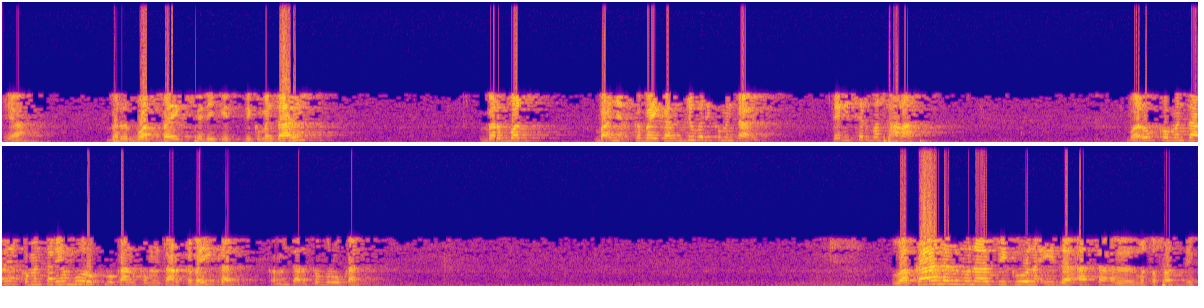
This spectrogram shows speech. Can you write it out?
Ya berbuat baik sedikit dikomentari. Berbuat banyak kebaikan juga dikomentari. Jadi serba salah baru komentarnya komentar yang buruk bukan komentar kebaikan komentar keburukan. Wa kana al munafiquna idza ata al mutasaddiq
